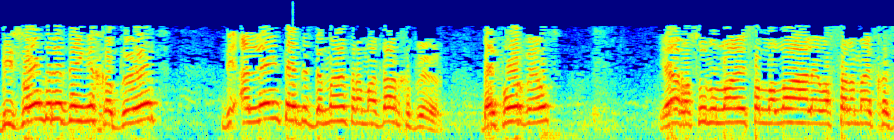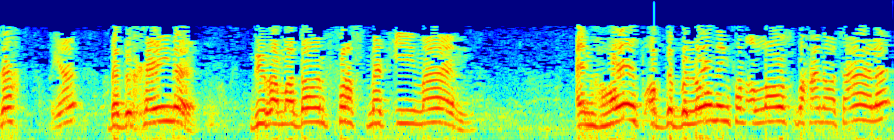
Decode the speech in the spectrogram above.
bijzondere dingen gebeurd die alleen tijdens de maand Ramadan gebeuren. Bijvoorbeeld, ja, Rasulullah sallallahu alayhi wa sallam heeft gezegd, ja, dat degene die Ramadan vast met iman en hoop op de beloning van Allah subhanahu wa ta'ala,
